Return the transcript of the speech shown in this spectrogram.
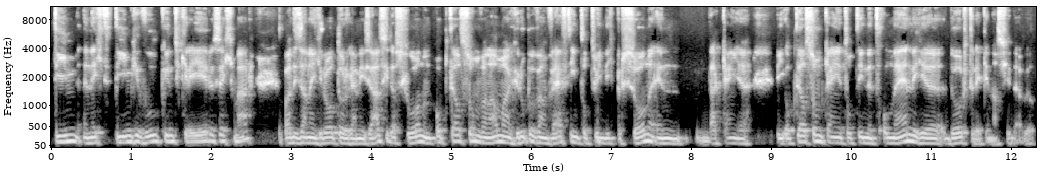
team, een echt teamgevoel kunt creëren, zeg maar. Wat is dan een grote organisatie? Dat is gewoon een optelsom van allemaal groepen van 15 tot 20 personen. En dat kan je, die optelsom kan je tot in het oneindige doortrekken als je dat wil.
